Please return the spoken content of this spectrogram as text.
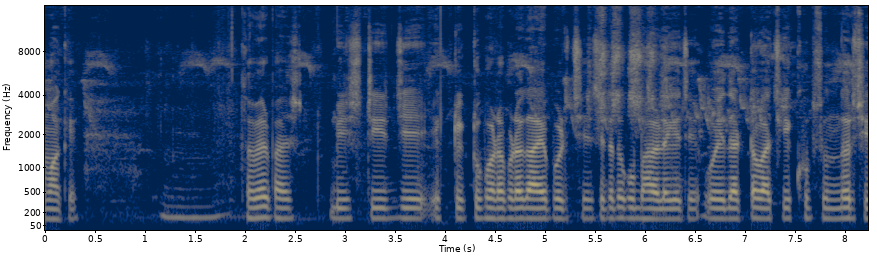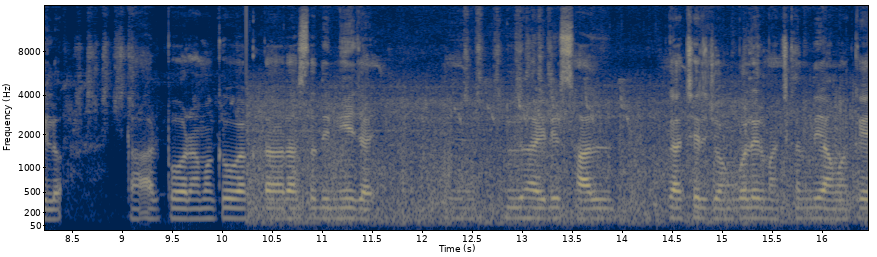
আমাকে। তবে ফার্স্ট বৃষ্টির যে একটু একটু ফোঁটা ফোঁটা গায়ে পড়ছে সেটা তো খুব ভালো লেগেছে। ওয়েদারটাও আজকে খুব সুন্দর ছিল। তারপর আমাকেও একটা রাস্তা দিয়ে নিয়ে যায়। উম, দু সাইডে শাল গাছের জঙ্গলের মাঝখান দিয়ে আমাকে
